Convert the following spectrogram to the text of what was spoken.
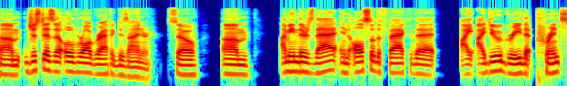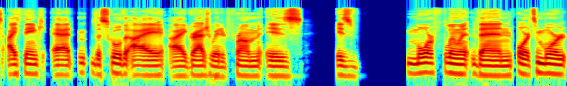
Um, just as an overall graphic designer. So, um, I mean, there's that, and also the fact that I, I do agree that print. I think at the school that I I graduated from is is more fluent than, or it's more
